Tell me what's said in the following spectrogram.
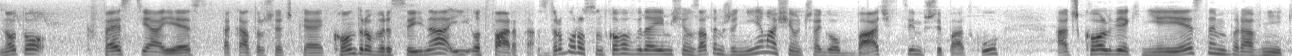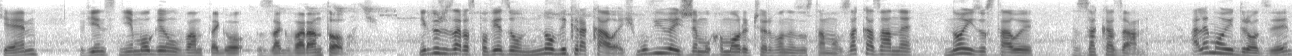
no to kwestia jest taka troszeczkę kontrowersyjna i otwarta. Zdroworozsądkowo wydaje mi się zatem, że nie ma się czego bać w tym przypadku, aczkolwiek nie jestem prawnikiem, więc nie mogę Wam tego zagwarantować. Niektórzy zaraz powiedzą, no wykrakałeś, mówiłeś, że muchomory czerwone zostaną zakazane, no i zostały zakazane. Ale moi drodzy,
